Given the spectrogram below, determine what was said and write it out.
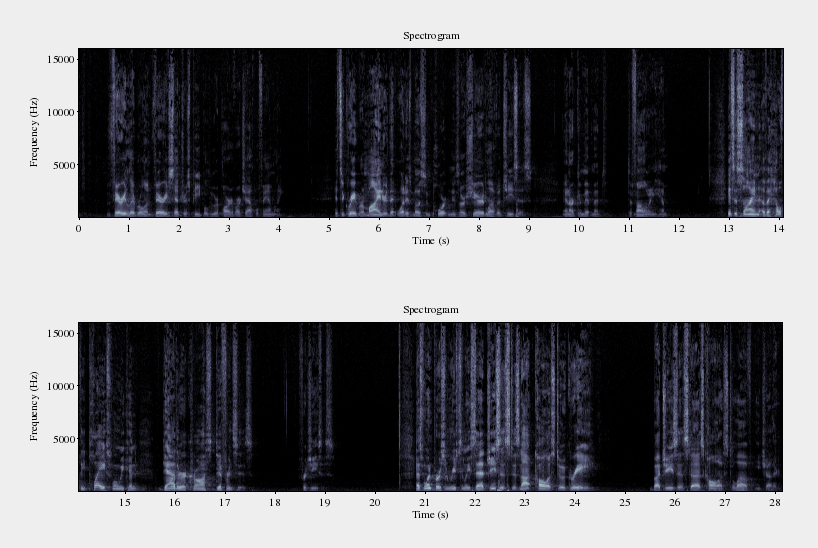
very liberal, and very centrist people who are part of our chapel family. It's a great reminder that what is most important is our shared love of Jesus and our commitment to following him. It's a sign of a healthy place when we can gather across differences for Jesus. As one person recently said, Jesus does not call us to agree, but Jesus does call us to love each other.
